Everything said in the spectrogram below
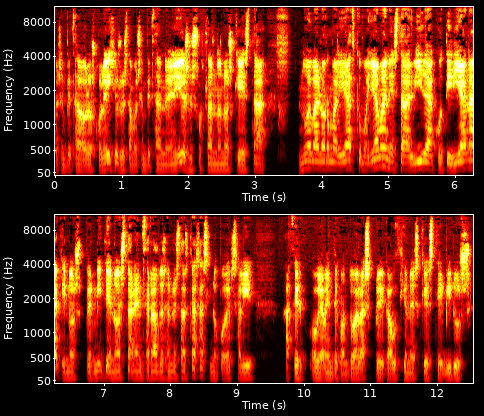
Hemos empezado los colegios, o estamos empezando en ellos, esforzándonos que esta nueva normalidad, como llaman, esta vida cotidiana que nos permite no estar encerrados en nuestras casas, sino poder salir a hacer, obviamente, con todas las precauciones que este virus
